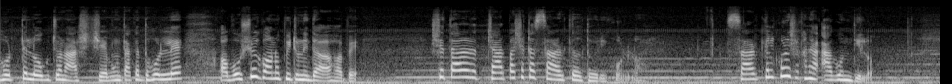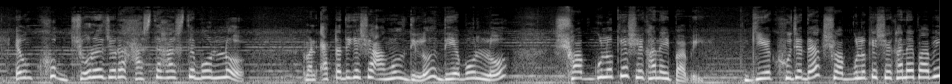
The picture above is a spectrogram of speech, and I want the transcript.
ধরতে লোকজন আসছে এবং তাকে ধরলে অবশ্যই গণপিটুনি দেওয়া হবে। সে তার চারপাশে একটা সার্কেল তৈরি করল। সার্কেল করে সেখানে আগুন দিল এবং খুব জোরে জোরে হাসতে হাসতে বলল মানে একটা দিকে সে আঙুল দিল, দিয়ে বলল, সবগুলোকে সেখানেই পাবি। গিয়ে খুঁজে দেখ, সবগুলোকে সেখানে পাবি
